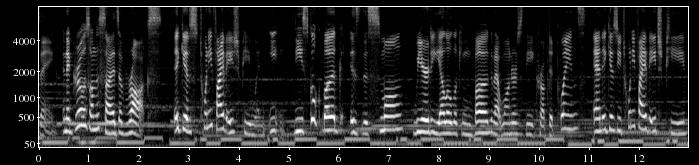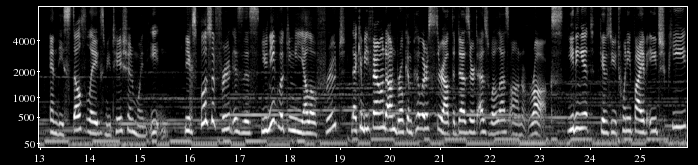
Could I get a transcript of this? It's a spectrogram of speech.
thing, and it grows on the sides of rocks. It gives 25 HP when eaten. The Skulk Bug is this small, weird yellow looking bug that wanders the corrupted plains, and it gives you 25 HP and the Stealth Legs mutation when eaten. The explosive fruit is this unique looking yellow fruit that can be found on broken pillars throughout the desert as well as on rocks. Eating it gives you 25 HP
